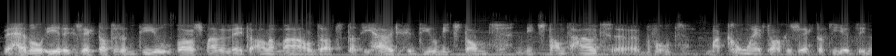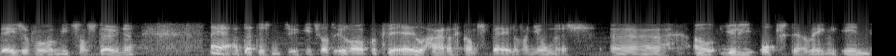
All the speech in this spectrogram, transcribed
we hebben al eerder gezegd dat er een deal was, maar we weten allemaal dat, dat die huidige deal niet stand, niet stand houdt. Uh, bijvoorbeeld Macron heeft al gezegd dat hij het in deze vorm niet zal steunen. Nou ja, dat is natuurlijk iets wat Europa veel harder kan spelen. Van jongens, al jullie opstelling in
